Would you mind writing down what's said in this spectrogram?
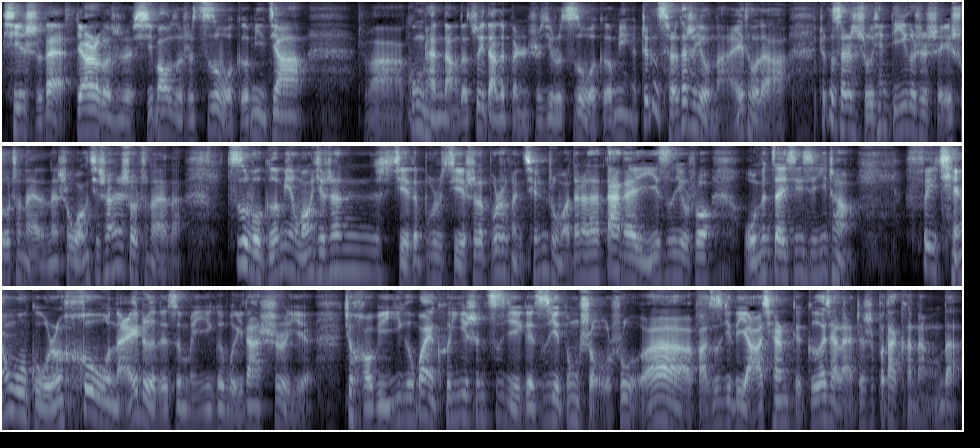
新时代。第二个是西包子是自我革命家，是吧？共产党的最大的本事就是自我革命，这个词儿它是有来头的啊。这个词儿首先第一个是谁说出来的呢？是王岐山说出来的。自我革命，王岐山写的不是解释的不是很清楚嘛？但是他大概意思就是说，我们在进行一场。非前无古人后无来者的这么一个伟大事业，就好比一个外科医生自己给自己动手术啊，把自己的牙签给割下来，这是不大可能的，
